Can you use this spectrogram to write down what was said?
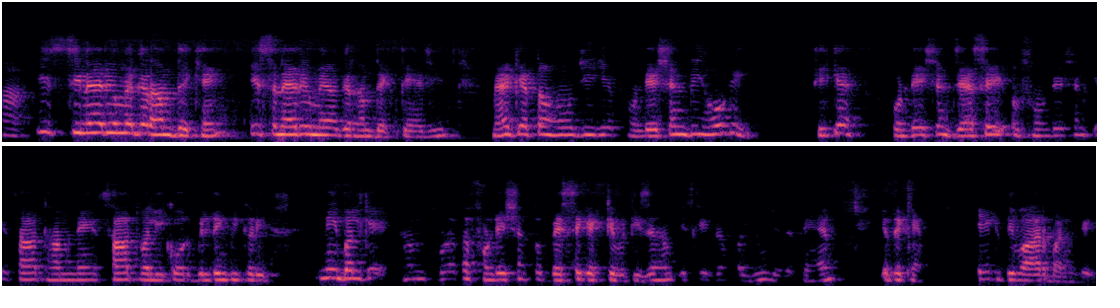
हाँ इस सिनेरियो में अगर हम देखें, इस सिनेरियो में अगर हम देखते हैं जी, मैं कहता हूँ जी, ये फाउंडेशन भी होगी ठीक है? फाउंडेशन जैसे फाउंडेशन के साथ हमने सात वाली को और बिल्डिंग भी करी। नहीं, बल्कि हम थोड़ा सा फाउंडेशन तो बेसिक एक्टिविटीज़ है, हम इसके एग्जांपल यूँ ले लेते हैं। ये देखें, एक दीवार बन गई।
